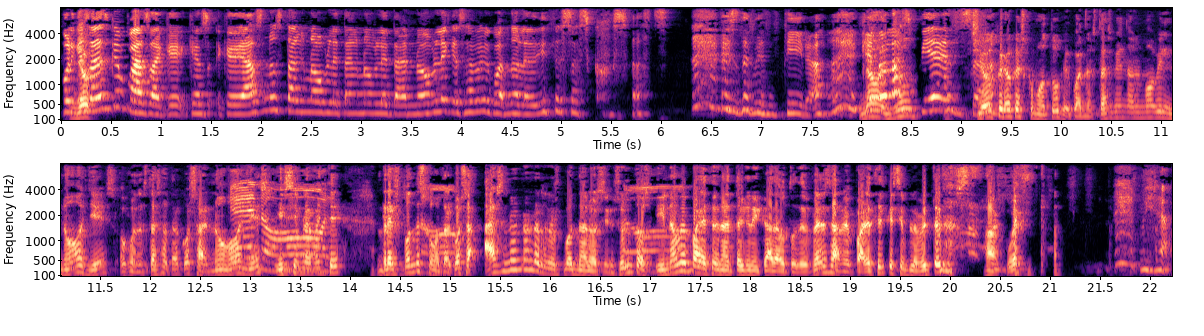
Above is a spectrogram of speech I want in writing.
Porque ¿sabes qué pasa? Que, que, que Asno es tan noble, tan noble, tan noble, que sabe que cuando le dice esas cosas es de mentira. Que no, las piensa. Yo creo que es como tú, que cuando estás viendo el móvil no oyes, o cuando estás a otra cosa no oyes, y simplemente respondes con otra cosa. Asno no le responde a los insultos, y no me parece una técnica de autodefensa, me parece que simplemente no se da cuenta. Mira,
